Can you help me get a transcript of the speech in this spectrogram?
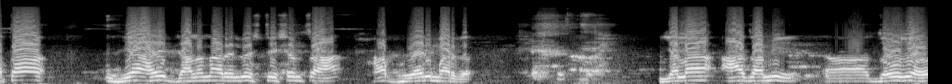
आता हे आहे जालना रेल्वे स्टेशनचा हा भुयारी मार्ग. याला आज आम्ही जवळजवळ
